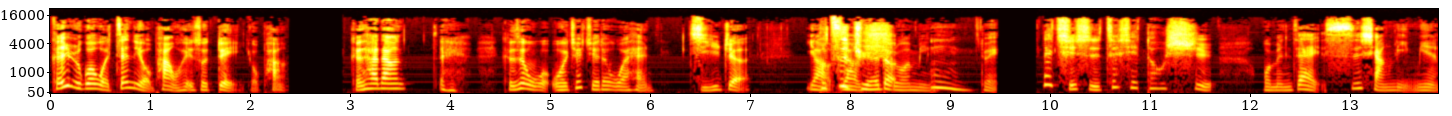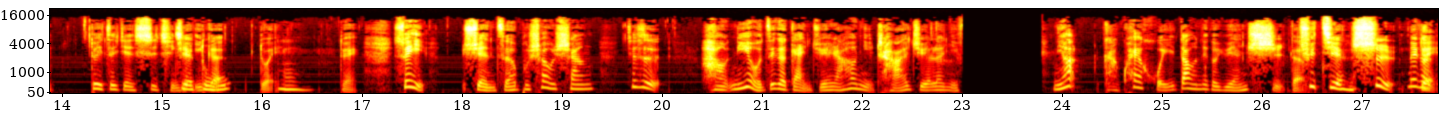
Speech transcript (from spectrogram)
可是如果我真的有胖，我会说对，有胖。可是他当 哎，可是我我就觉得我很急着要不自觉的说明，嗯，对。那其实这些都是我们在思想里面对这件事情的一个解读，对，嗯，对。所以选择不受伤，就是好。你有这个感觉，然后你察觉了你，你你要赶快回到那个原始的去检视那个。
